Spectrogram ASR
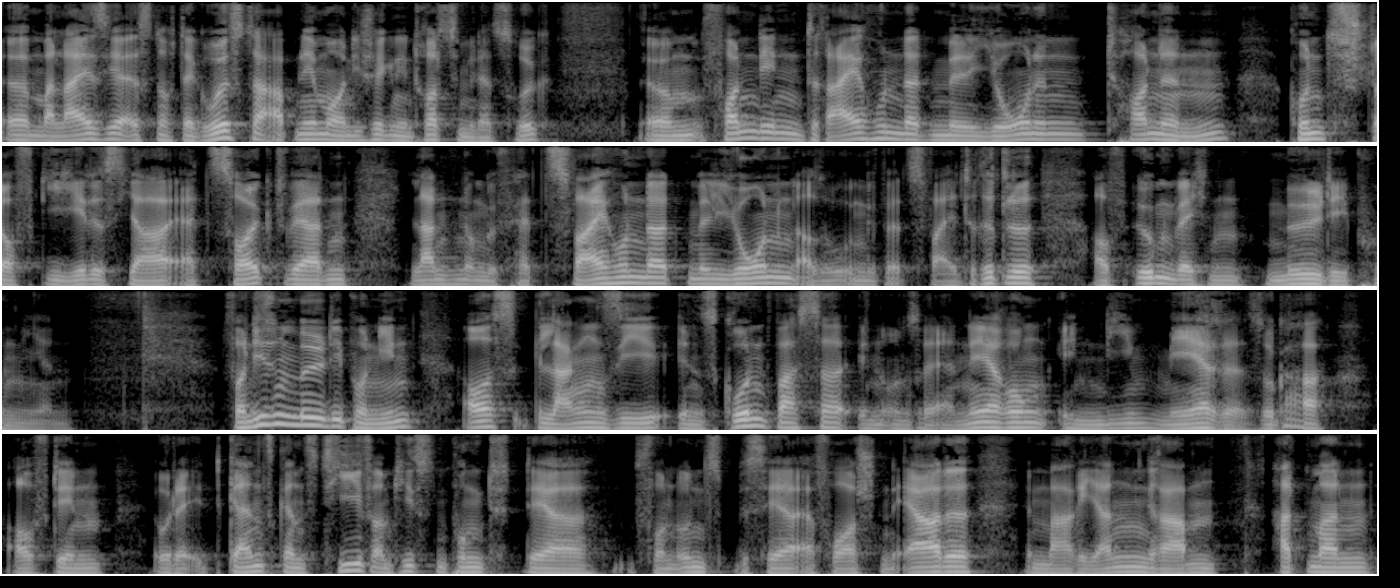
äh, Malaysia ist noch der größte Abnehmer und die schicken den trotzdem wieder zurück. Ähm, von den 300 Millionen Tonnen Kunststoff, die jedes Jahr erzeugt werden, landen ungefähr 200 Millionen, also ungefähr zwei Drittel, auf irgendwelchen Mülldeponien. Von diesen Mülldeponien aus gelangen sie ins Grundwasser, in unsere Ernährung, in die Meere, sogar auf den oder ganz, ganz tief am tiefsten Punkt der von uns bisher erforschten Erde, im Marianengraben, hat man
